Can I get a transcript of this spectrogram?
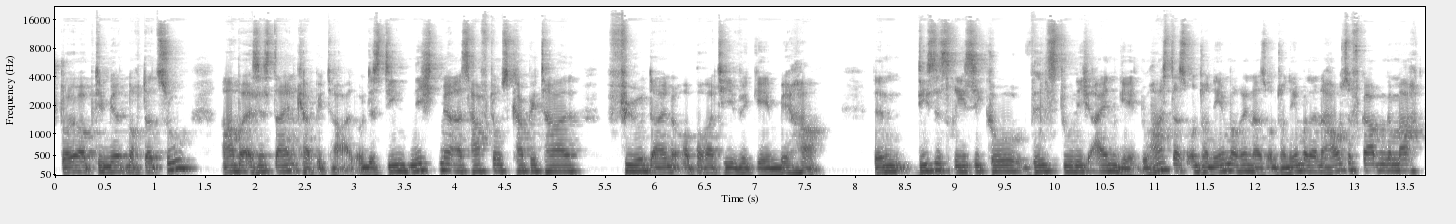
Steueroptimiert noch dazu, aber es ist dein Kapital und es dient nicht mehr als Haftungskapital für deine operative GmbH. Denn dieses Risiko willst du nicht eingehen. Du hast als Unternehmerin, als Unternehmer deine Hausaufgaben gemacht,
